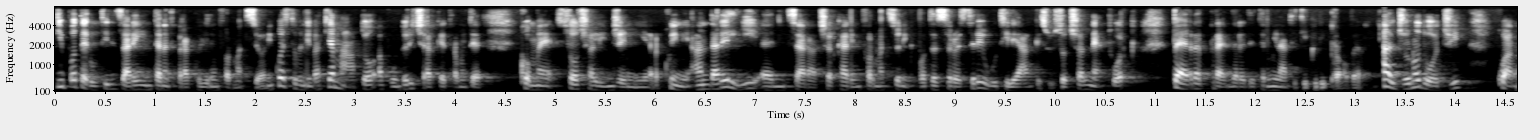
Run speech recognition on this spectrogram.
di poter utilizzare internet per raccogliere informazioni. Questo veniva chiamato appunto ricerche tramite come social engineer, quindi andare lì e iniziare a cercare informazioni che potessero essere utili anche sui social network per prendere determinati tipi di prove. Al giorno d'oggi, quando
